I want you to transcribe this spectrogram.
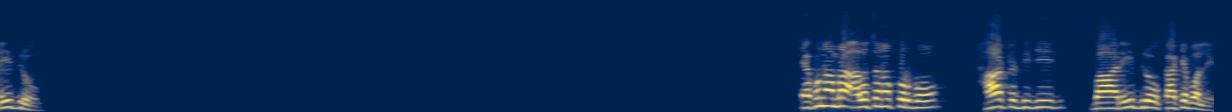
হৃদরোগ। এখন আমরা আলোচনা করব হার্ট ডিজিজ বা হৃদরোগ কাকে বলে?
